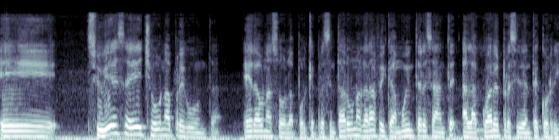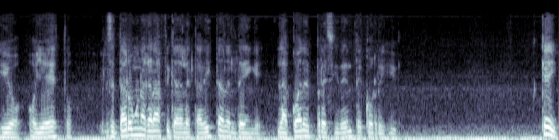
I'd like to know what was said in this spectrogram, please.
eh, si hubiese hecho una pregunta era una sola porque presentaron una gráfica muy interesante a la cual el presidente corrigió. Oye esto, presentaron una gráfica del estadista del dengue, la cual el presidente corrigió. Ok.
